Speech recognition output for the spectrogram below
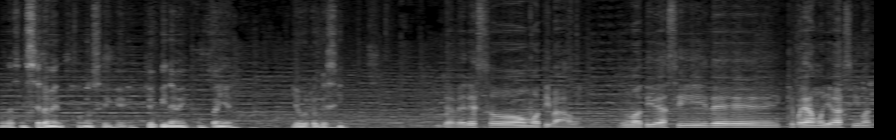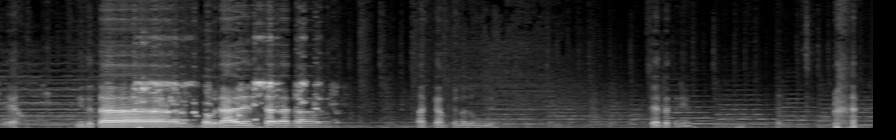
Ahora, sinceramente, no sé qué, qué opinan mis compañeros. Yo creo que sí. Ya ver eso motivado. Me motivé así de que podamos llegar así más lejos. Intentar lograr entrar a la, al campeonato mundial. ¿Se ha entretenido?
